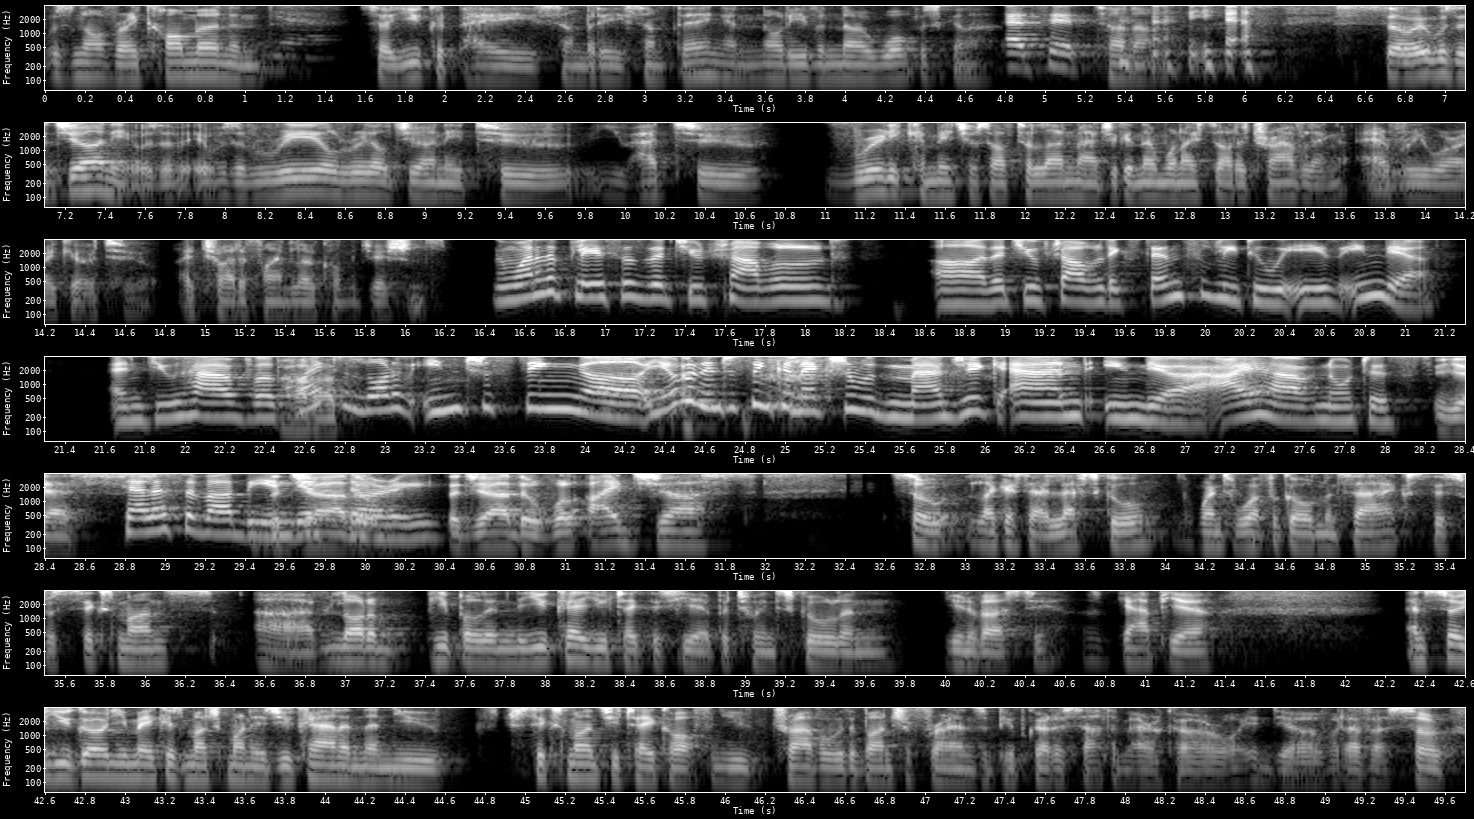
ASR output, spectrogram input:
was not very common, and. Yeah. So you could pay somebody something and not even know what was going to That's it. turn up. yeah. So it was a journey. It was a, it was a real, real journey to, you had to really commit yourself to learn magic. And then when I started traveling, everywhere I go to, I try to find local magicians. And one of the places that you traveled, uh, that you've traveled extensively to is India. And you have uh, quite a lot of interesting, uh, you have an interesting connection with magic and India. I have noticed. Yes. Tell us about the, the India Jadoo, story. The Jadoo. Well, I just, so, like I said, I left school, went to work for Goldman Sachs. This was six months. Uh, a lot of people in the UK, you take this year between school and university, gap year. And so you go and you make as much money as you can, and then you six months you take off and you travel with a bunch of friends, and people go to South America or India or whatever. So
